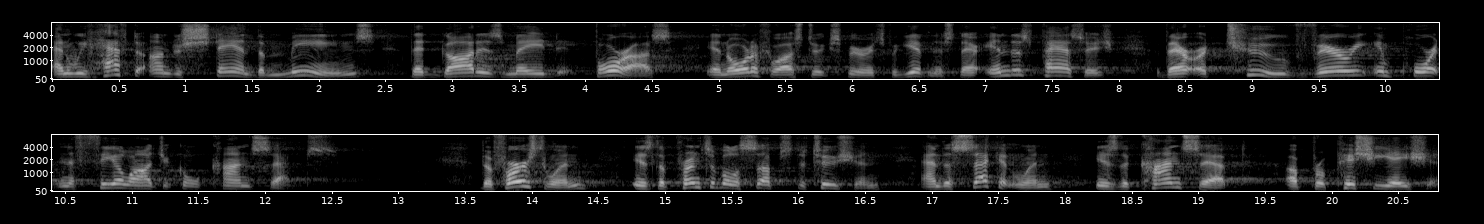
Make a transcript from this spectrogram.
and we have to understand the means that God has made for us in order for us to experience forgiveness. There, in this passage, there are two very important theological concepts. The first one is the principle of substitution, and the second one is the concept of propitiation.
